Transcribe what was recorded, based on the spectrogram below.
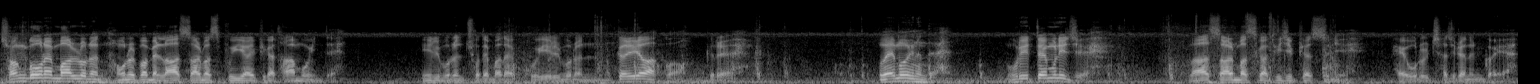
정보원의 말로는 오늘 밤에 라스 알마스 VIP가 다 모인대. 일부는 초대받았고 일부는 끌려왔고. 그래. 왜 모이는데? 우리 때문이지. 라스 알마스가 뒤집혔으니 배우를 찾으려는 거야.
